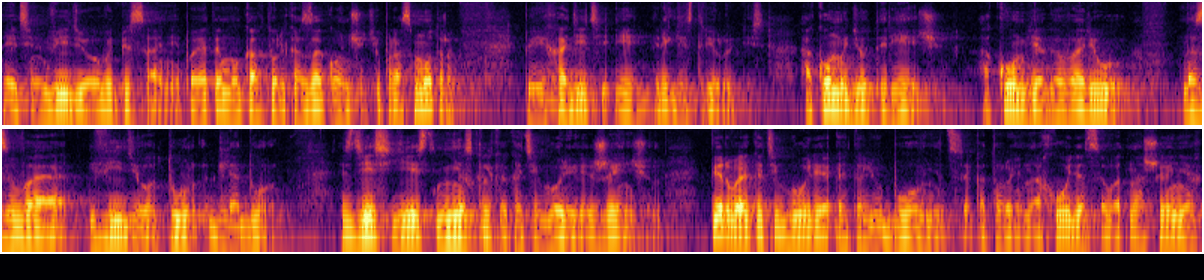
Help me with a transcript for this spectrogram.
этим видео в описании, поэтому как только закончите просмотр, переходите и регистрируйтесь. О ком идет речь? О ком я говорю? называя видео «Тур для дур». Здесь есть несколько категорий женщин. Первая категория – это любовницы, которые находятся в отношениях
